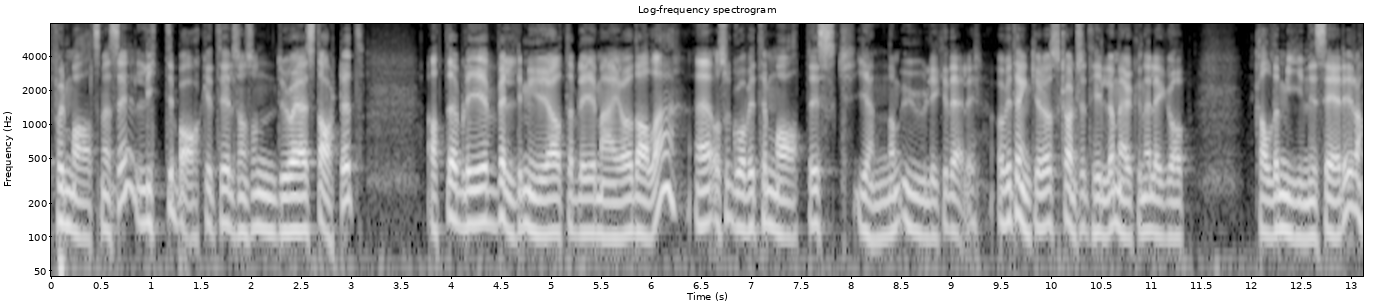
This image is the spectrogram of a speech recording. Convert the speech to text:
formatsmessig. Litt tilbake til sånn som du og jeg startet. At det blir veldig mye at det blir meg og Dale. Eh, og så går vi tematisk gjennom ulike deler. Og vi tenker oss kanskje til og med å kunne legge opp Kall det miniserier. da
